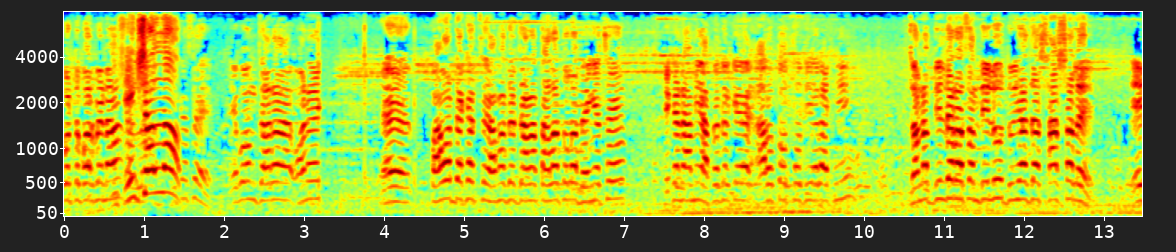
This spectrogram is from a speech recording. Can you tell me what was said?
করতে পারবে না। ইনশাল্লাহ ঠিক আছে? এবং যারা অনেক পাওয়ার দেখাচ্ছে আমাদের যারা তালা তোলা ভেঙেছে এখানে আমি আপনাদেরকে আরও তথ্য দিয়ে রাখি। জনাব দিলদার হাসান দিলু দুই হাজার সাত সালে এই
